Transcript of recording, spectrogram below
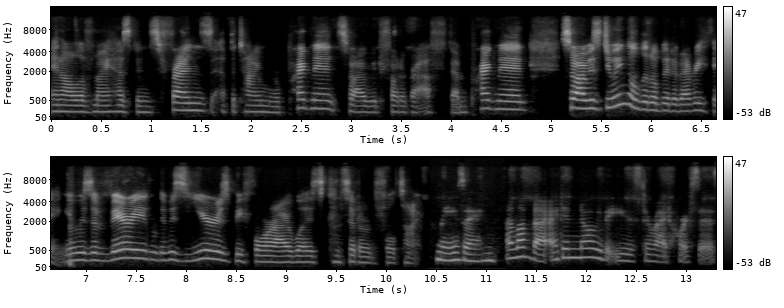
and all of my husband's friends at the time were pregnant so i would photograph them pregnant. So i was doing a little bit of everything. It was a very it was years before i was considered full-time. Amazing. I love that. I didn't know that you used to ride horses.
